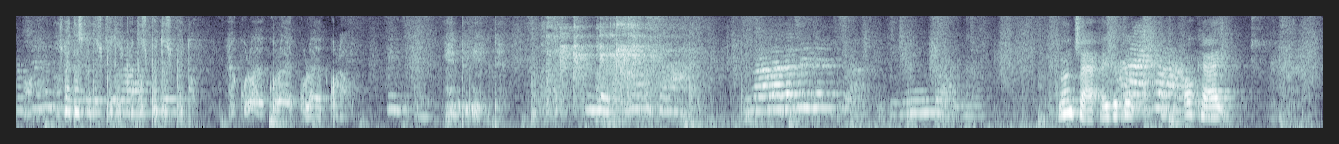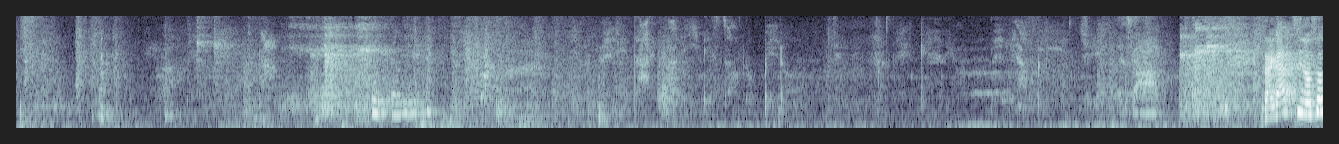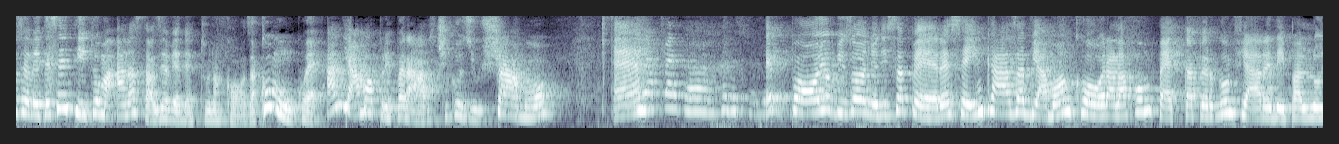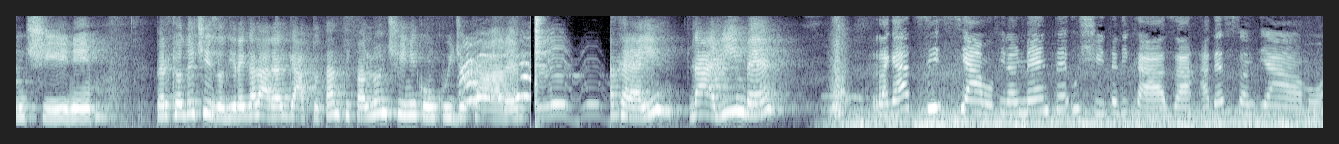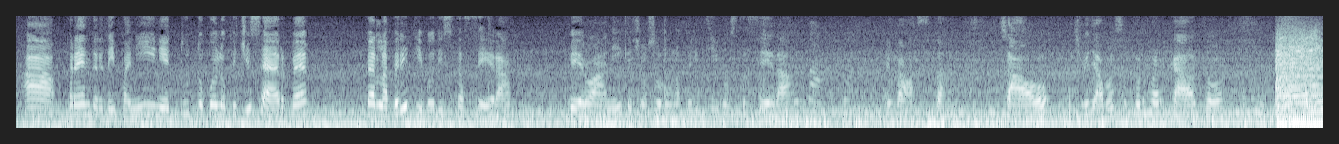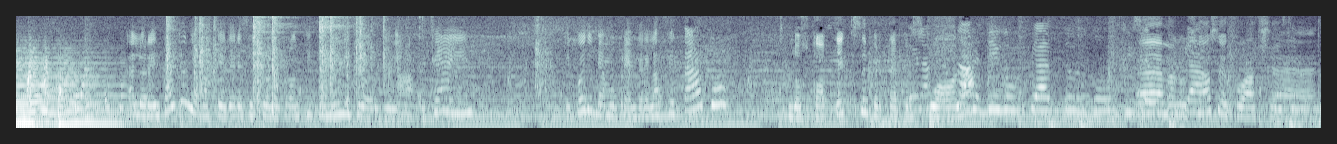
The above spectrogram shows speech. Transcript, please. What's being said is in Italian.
Oh, aspetta, aspetta, aspetta, aspetta, aspetta, aspetta. Eccolo, eccolo, eccolo, eccolo. Niente, niente. Ma vado a prendere il sacco. non c'è, hai detto... Ecco. Ok. Ragazzi, non so se avete sentito, ma Anastasia vi ha detto una cosa. Comunque, andiamo a prepararci così usciamo? E poi ho bisogno di sapere se in casa abbiamo ancora la pompetta per gonfiare dei palloncini. Perché ho deciso di regalare al gatto tanti palloncini con cui giocare. Ok? Dai, bimbe! Ragazzi, siamo finalmente uscite di casa. Adesso andiamo a prendere dei panini e tutto quello che ci serve per l'aperitivo di stasera. Vero Ani che c'è solo un aperitivo stasera? E basta. Ciao, ci vediamo al supermercato. Allora, intanto andiamo a chiedere se sono pronti i panini che ho ordinato, ok? E poi dobbiamo prendere l'affettato, lo Scottex per te per scuola. Eh, ma non so se qua c'è.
